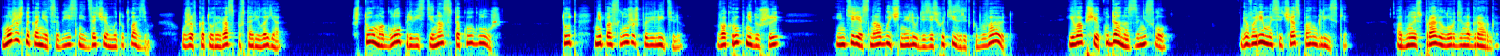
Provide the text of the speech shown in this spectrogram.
«Можешь, наконец, объяснить, зачем мы тут лазим?» — уже в который раз повторила я. «Что могло привести нас в такую глушь? Тут не послужишь повелителю. Вокруг ни души. Интересно, обычные люди здесь хоть изредка бывают? И вообще, куда нас занесло?» Говорим мы сейчас по-английски. Одно из правил Ордена Грарга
